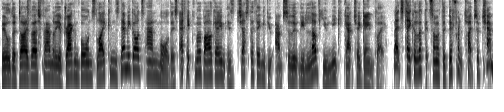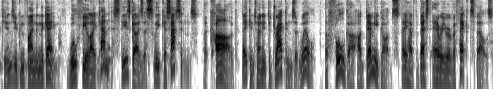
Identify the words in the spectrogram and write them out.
Build a diverse family of dragonborns, lycans, demigods, and more. This epic mobile game is just the thing if you absolutely love unique gacha gameplay. Let's take a look at some of the different types of champions you can find in the game. Wolfie Lycanis, these guys are sleek assassins. The Karg, they can turn into dragons at will. The Fulgur are demigods, they have the best area of effect spells.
